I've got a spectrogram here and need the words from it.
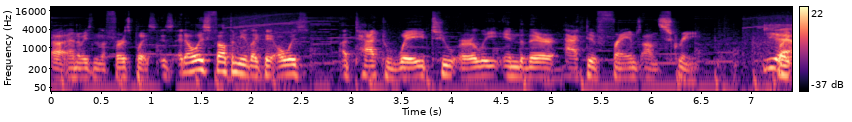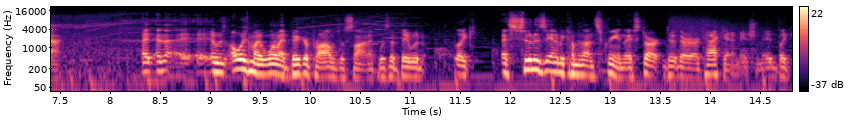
uh, enemies in the first place. Is it always felt to me like they always attacked way too early into their active frames on screen. Yeah. and, and it was always my one of my bigger problems with Sonic was that they would like as soon as the enemy comes on screen, they start their, their attack animation. It like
